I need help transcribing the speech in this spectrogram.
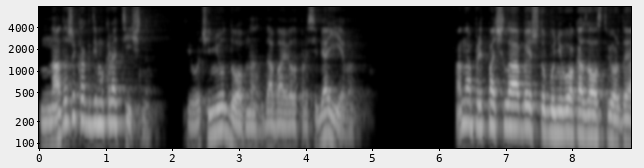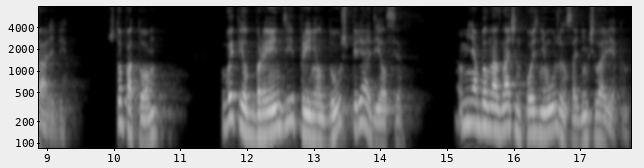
«Надо же, как демократично. И очень неудобно», — добавила про себя Ева. Она предпочла бы, чтобы у него оказалось твердое алиби. Что потом? Выпил бренди, принял душ, переоделся. У меня был назначен поздний ужин с одним человеком.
